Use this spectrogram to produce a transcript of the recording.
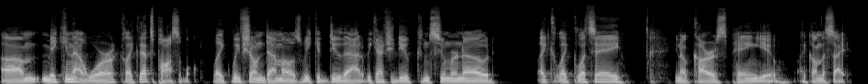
um, making that work like that's possible. Like we've shown demos, we could do that. We can actually do consumer node. Like like let's say you know cars paying you like on the site.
